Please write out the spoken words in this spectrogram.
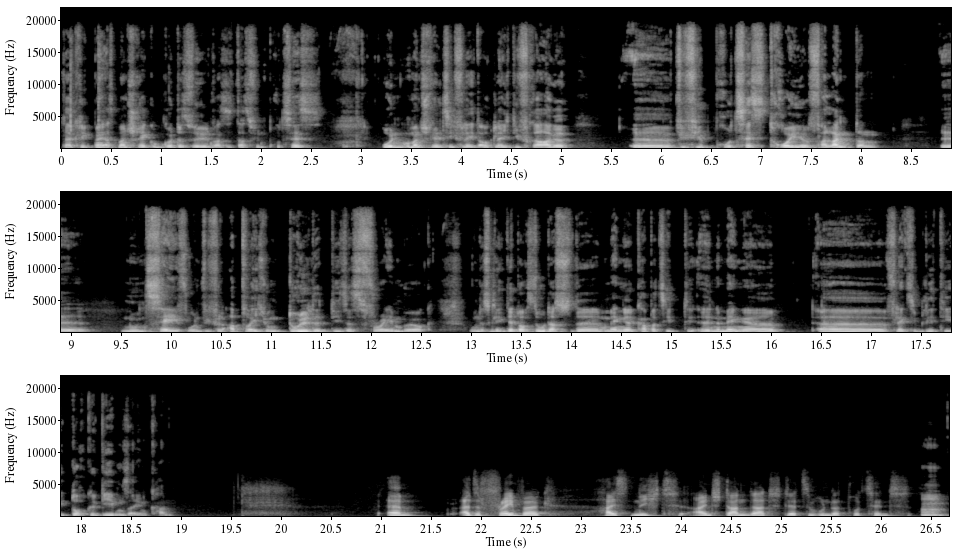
da kriegt man erstmal einen Schreck, um Gottes Willen, was ist das für ein Prozess? Und man stellt sich vielleicht auch gleich die Frage, äh, wie viel Prozesstreue verlangt dann nun Safe und wie viel Abweichung duldet dieses Framework? Und es Mhm. klingt ja doch so, dass eine Menge Kapazität, eine Menge äh, Flexibilität doch gegeben sein kann. Ähm, also Framework heißt nicht ein Standard, der zu 100% Mhm.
